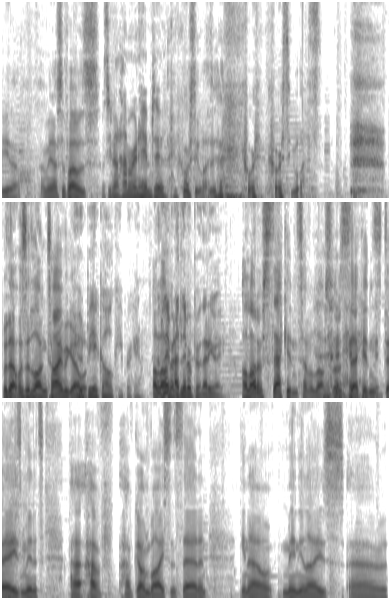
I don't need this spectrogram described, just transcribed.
you know, I mean, I suppose. Was he not hammering him too? Of course he was, yeah. Of course, of course he was. But that was a long time ago. He'd be a goalkeeper again. A at, lot Liv- of- at Liverpool, anyway. a lot of seconds have elapsed. A lot of seconds, days, minutes uh, have have gone by since then, and you know, Mignolet's uh,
